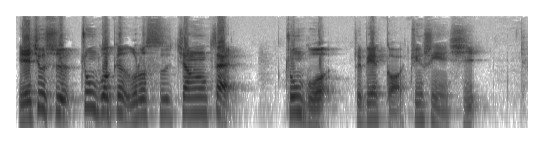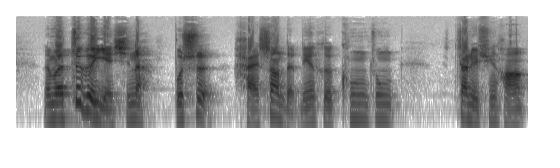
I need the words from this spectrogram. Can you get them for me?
也就是中国跟俄罗斯将在中国这边搞军事演习。那么，这个演习呢，不是海上的联合空中战略巡航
